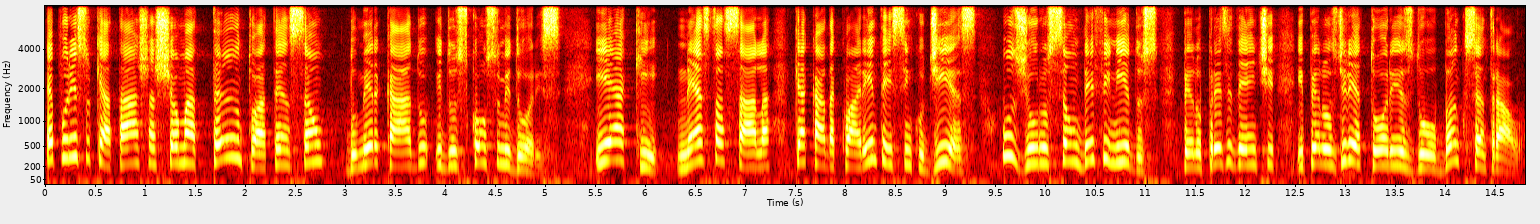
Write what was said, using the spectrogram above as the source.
É por isso que a taxa chama tanto a atenção do mercado e dos consumidores. E é aqui, nesta sala, que a cada 45 dias os juros são definidos pelo presidente e pelos diretores do Banco Central.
